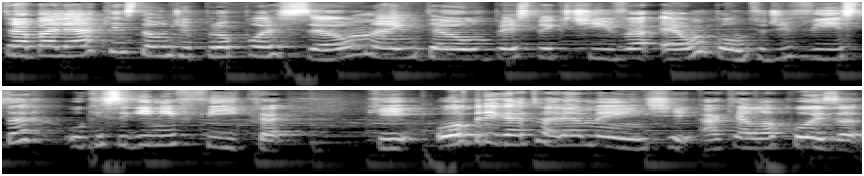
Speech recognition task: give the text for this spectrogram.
trabalhar a questão de proporção, né? Então, perspectiva é um ponto de vista, o que significa que obrigatoriamente aquela coisa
